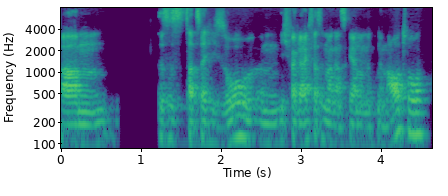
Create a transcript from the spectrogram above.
Ähm, es ist tatsächlich so, ähm, ich vergleiche das immer ganz gerne mit einem Auto.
